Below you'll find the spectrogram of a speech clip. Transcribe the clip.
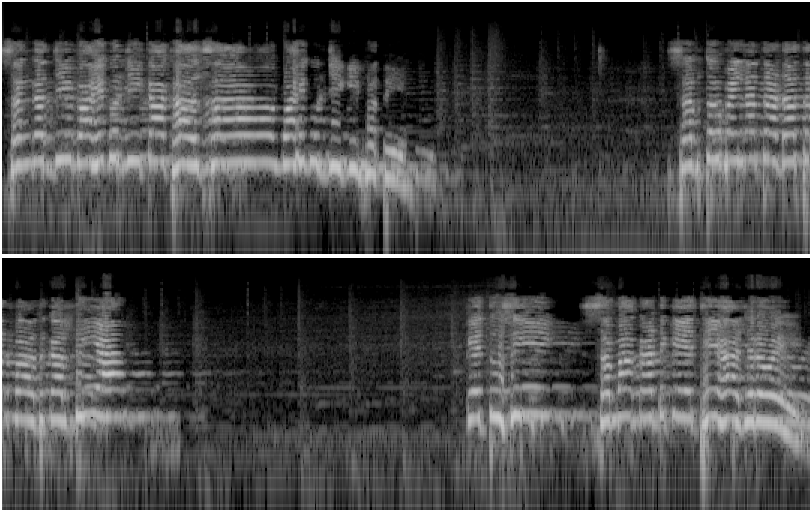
ਸੰਗਤ ਜੀ, ਵਾਹਿਗੁਰੂ ਜੀ ਕਾ ਖਾਲਸਾ, ਵਾਹਿਗੁਰੂ ਜੀ ਕੀ ਫਤਿਹ। ਸਭ ਤੋਂ ਪਹਿਲਾਂ ਤੁਹਾਡਾ ਧੰਨਵਾਦ ਕਰਦੀ ਆ ਕਿ ਤੁਸੀਂ ਸਮਾਂ ਕੱਢ ਕੇ ਇੱਥੇ ਹਾਜ਼ਰ ਹੋਏ।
